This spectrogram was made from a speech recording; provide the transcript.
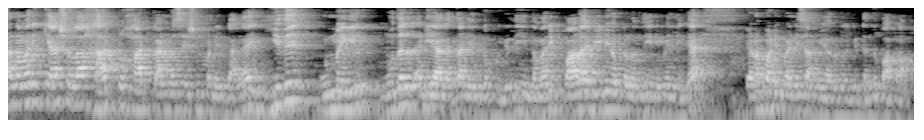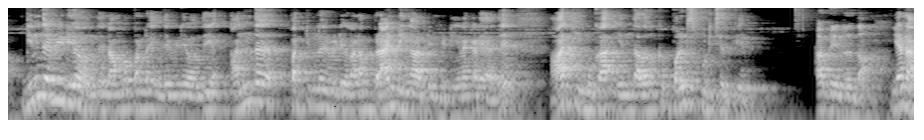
அந்த மாதிரி கேஷுவலாக ஹார்ட் டு ஹார்ட் கான்வர்சேஷன் பண்ணியிருக்காங்க இது உண்மையில் முதல் அடியாகத்தான் இருக்க போகிறது. இந்த மாதிரி பல வீடியோக்கள் வந்து இனிமேல் நீங்கள் எடப்பாடி பழனிசாமி அவர்கள்கிட்ட இருந்து பார்க்கலாம். இந்த வீடியோ வந்து நம்ம பண்ணுற இந்த வீடியோ வந்து அந்த பர்டிகுலர் வீடியோக்கான பிராண்டிங்கா அப்படின்னு கேட்டிங்கன்னா கிடையாது. அதிமுக எந்த அளவுக்கு பல்ஸ் பிடிச்சிருக்கு அப்படின்றது தான் ஏன்னா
